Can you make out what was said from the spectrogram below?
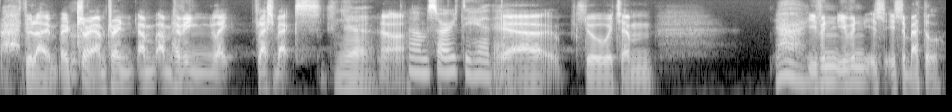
itulah I'm, I'm sorry I'm trying I'm I'm having like flashbacks Yeah. uh, I'm sorry to hear that. yeah so macam yeah even even it's it's a battle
